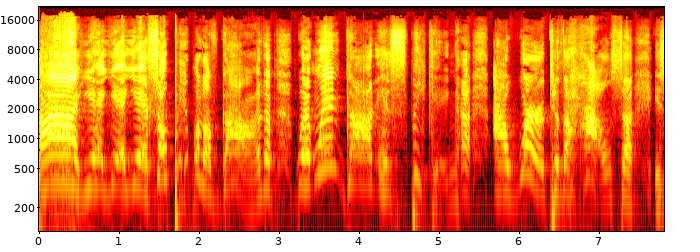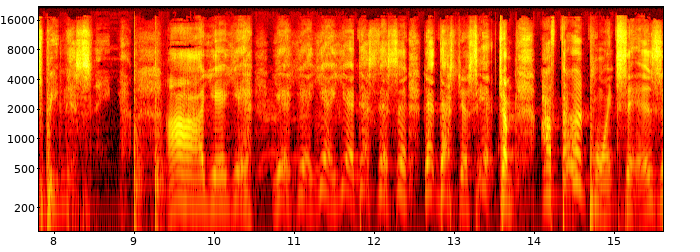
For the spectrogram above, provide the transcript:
Ah, yeah, yeah, yeah. So, people of God, when God is speaking, our word to the house uh, is be listening. Ah, yeah, yeah, yeah, yeah, yeah, yeah. That's that's that that's just it. Um, our third point says,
